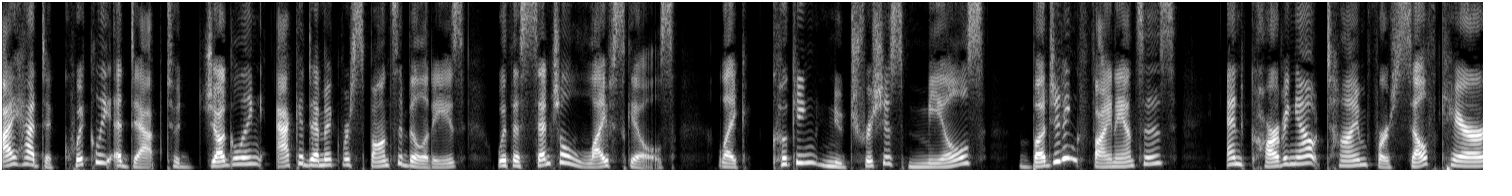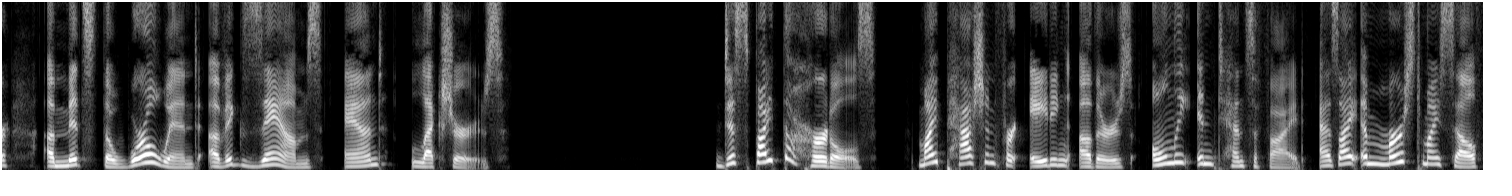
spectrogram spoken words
I had to quickly adapt to juggling academic responsibilities with essential life skills like cooking nutritious meals, budgeting finances, and carving out time for self care amidst the whirlwind of exams and lectures. Despite the hurdles, my passion for aiding others only intensified as I immersed myself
